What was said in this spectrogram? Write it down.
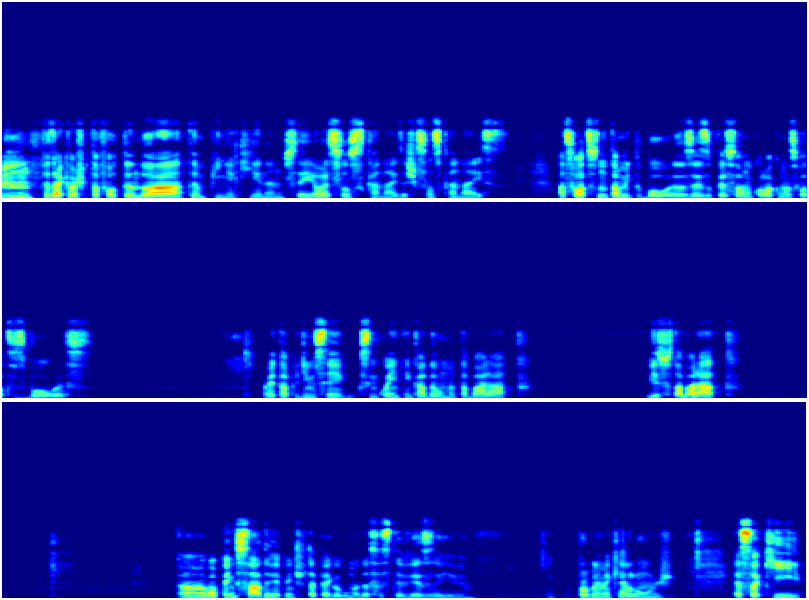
Apesar que eu acho que tá faltando a tampinha aqui, né? Não sei, ó, são os canais, acho que são os canais. As fotos não estão muito boas, às vezes o pessoal não coloca umas fotos boas. Ó, ele tá pedindo 50 em cada uma, tá barato. Isso tá barato. Ah, eu vou pensar, de repente até pego alguma dessas TVs aí, viu? O problema é que é longe. Essa aqui,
